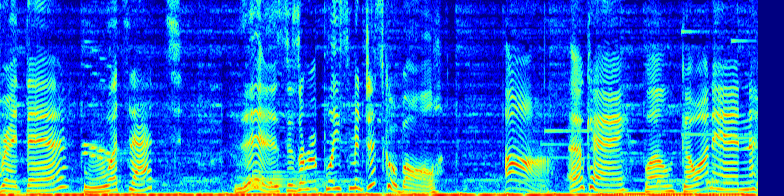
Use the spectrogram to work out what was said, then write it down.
Right there. What's that? This is a replacement disco ball. Ah, okay. Well, go on in.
